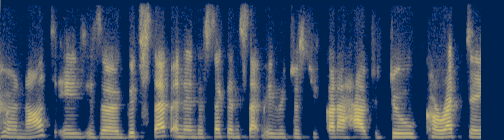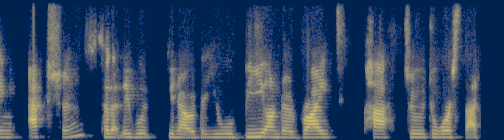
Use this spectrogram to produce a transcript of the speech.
you are not is, is a good step. And then the second step is just you're gonna have to do correcting actions so that it would, you know, that you will be on the right path to towards that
